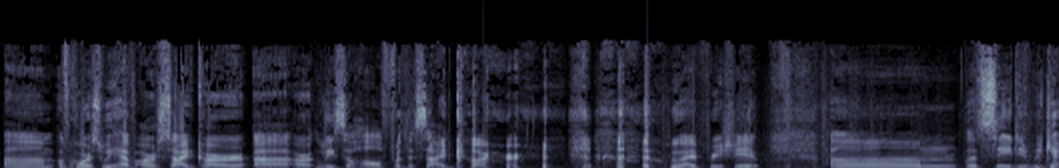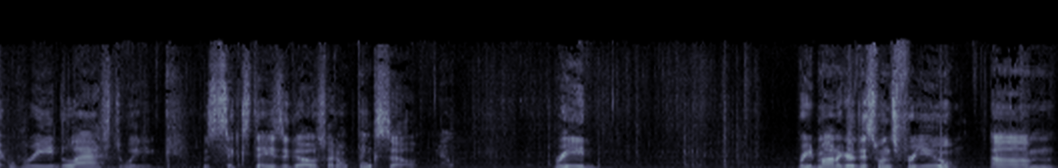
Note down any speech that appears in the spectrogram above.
Um, of course, we have our sidecar, uh, our Lisa Hall for the sidecar, who I appreciate. Um, let's see, did we get Reed last week? It was six days ago, so I don't think so. Nope. Reed, Reed Moniger, this one's for you. Um,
